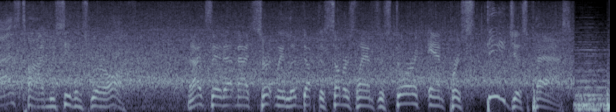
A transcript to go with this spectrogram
last time we see them square off. And I'd say that match certainly lived up to SummerSlam's historic and prestigious past.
